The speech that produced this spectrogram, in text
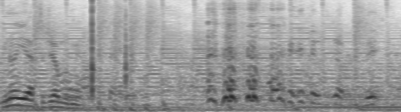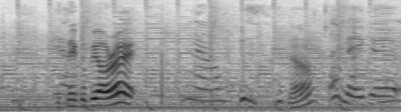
You know you have to jump with I'm me. Excited. You think we'll be all right? No. No? I'll make it.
